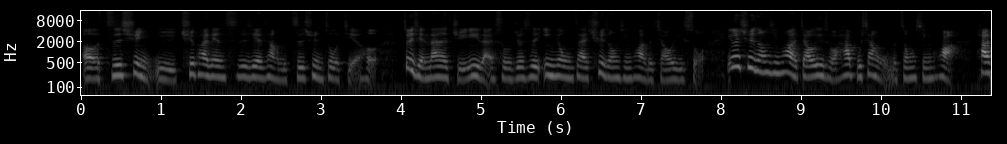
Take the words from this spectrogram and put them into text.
呃资讯与区块链世界上的资讯做结合。最简单的举例来说，就是应用在去中心化的交易所，因为去中心化的交易所它不像我们中心化。它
